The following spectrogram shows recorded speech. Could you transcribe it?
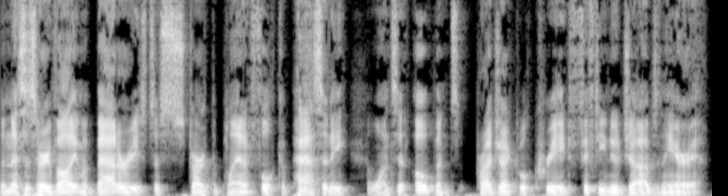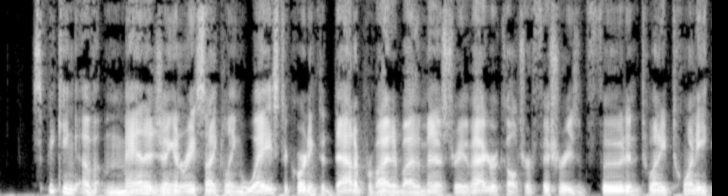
the necessary volume of batteries to start the plant at full capacity. Once it opens, the project will create 50 new jobs in the area. Speaking of managing and recycling waste, according to data provided by the Ministry of Agriculture, Fisheries and Food in 2020,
